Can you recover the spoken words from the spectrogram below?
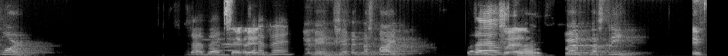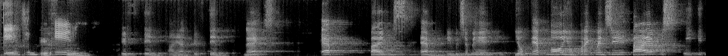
4. 7. Seven. 7. 7. 7 plus 5. 12. Twelve. 12 plus 3. Fifteen. 15. 15. Ayan, 15. Next, F times M. Ibig sabihin, yung F mo, yung frequency times 82.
